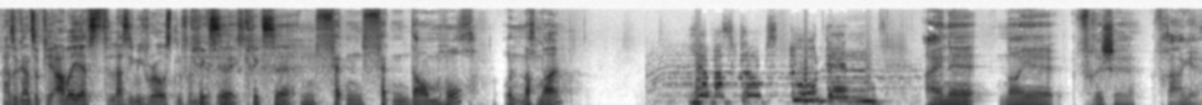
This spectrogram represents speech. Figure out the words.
Also ganz okay. Aber jetzt lasse ich mich roasten von Kriegst dir. du, Felix. kriegst du einen fetten, fetten Daumen hoch und nochmal Ja, was glaubst du denn? eine neue, frische Frage.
